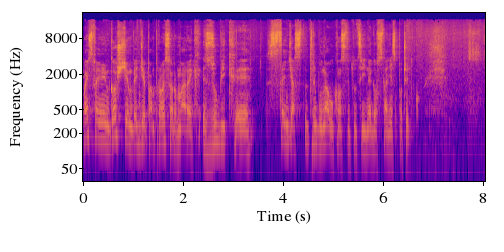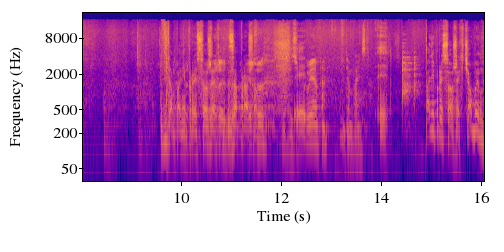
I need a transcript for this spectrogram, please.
Państwa moim gościem będzie pan profesor Marek Zubik, e, sędzia z Trybunału Konstytucyjnego w stanie spoczynku. Witam panie profesorze, zapraszam. Bardzo dziękuję. Witam Państwa. Panie profesorze, chciałbym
